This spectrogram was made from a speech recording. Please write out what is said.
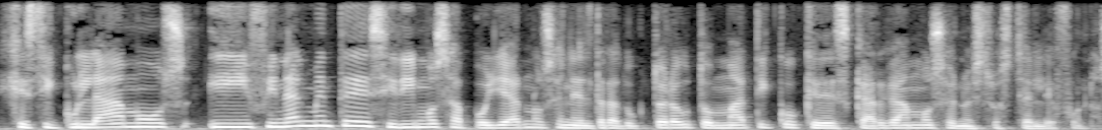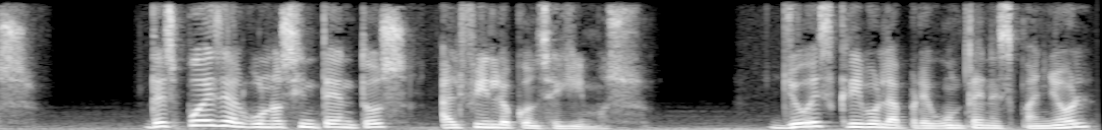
Gesticulamos y finalmente decidimos apoyarnos en el traductor automático que descargamos en nuestros teléfonos. Después de algunos intentos, al fin lo conseguimos. Yo escribo la pregunta en español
